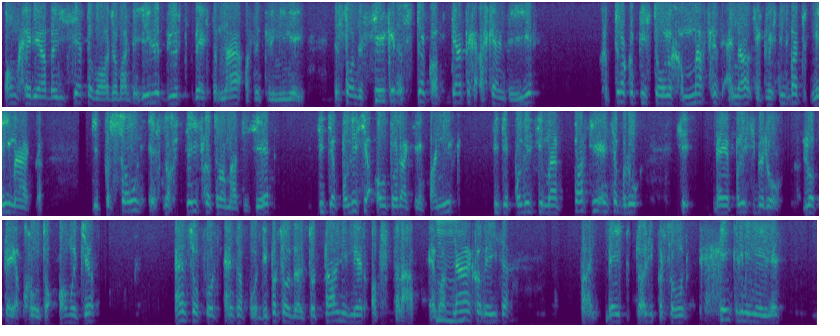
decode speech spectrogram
om gerehabiliteerd te worden? Want de hele buurt wijst hem na als een crimineel. Er stonden zeker een stuk of dertig agenten hier. Getrokken pistolen, gemaskerd en al. Ik wist niet wat ik meemaakte. Die persoon is nog steeds getraumatiseerd. Ziet je politieauto raakt in paniek. Ziet je politieman pasje in zijn broek. Ziet- Bij een politiebureau loopt hij op grote ommetje enzovoort, enzovoort. Die persoon wil totaal niet meer op straat. Er wordt nagewezen van, weet dat die persoon geen crimineel is.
